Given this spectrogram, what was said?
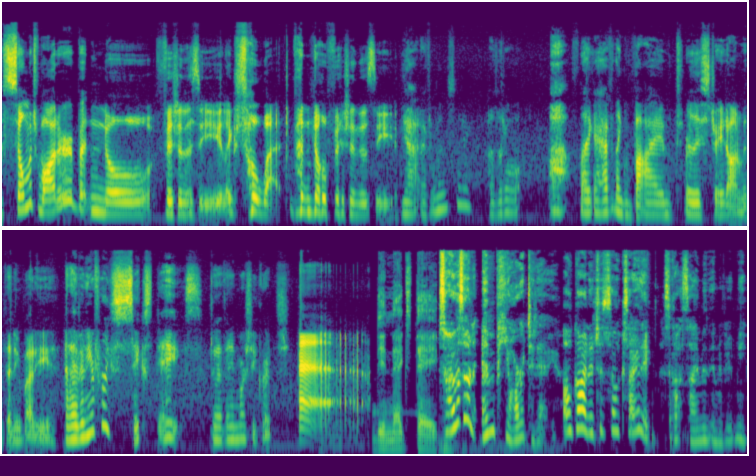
So much water, but no fish in the sea. Like so wet, but no fish in the sea. Yeah, everyone's like a little off. Like I haven't like vibed really straight on with anybody. And I've been here for like six days. Do I have any more secrets? Uh, The next day. So I was on NPR today. Oh god, it's just so exciting. Scott Simon interviewed me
